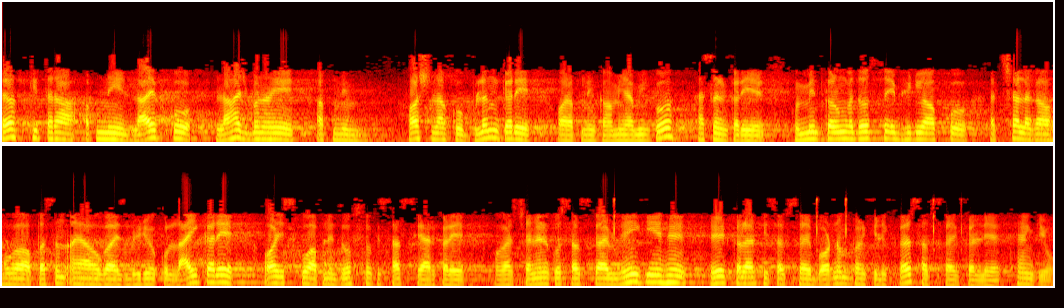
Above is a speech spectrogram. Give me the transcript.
दरख्त की तरह अपनी लाइफ को लाज बनाए, अपने हौसला को बुलंद करे और अपनी कामयाबी को हासिल करिए उम्मीद करूँगा दोस्तों, ये वीडियो आपको अच्छा लगा होगा पसंद आया होगा। इस वीडियो को लाइक करें और इसको अपने दोस्तों के साथ शेयर करें। अगर चैनल को सब्सक्राइब नहीं किए हैं, रेड कलर की सब्सक्राइब बटन पर क्लिक कर सब्सक्राइब कर लिए थैंक यू।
